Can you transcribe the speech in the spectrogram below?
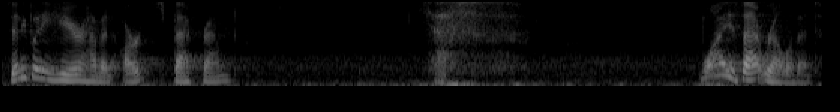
Does anybody here have an arts background? Yes. Why is that relevant?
